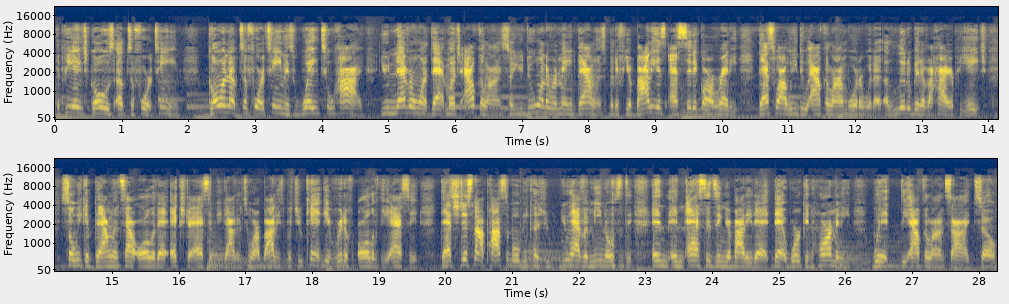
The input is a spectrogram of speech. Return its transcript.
the pH goes up to 14. Going up to 14 is way too high. You never want that much alkaline. So you do want to remain balanced. But if your body is acidic already, that's why we do alkaline water with a, a little bit of a higher pH so we can balance out all of that extra acid we got into our bodies. But you can't get rid of all of the acid. That's just not possible because you, you have aminos and, and acids in your body that, that work in harmony with the alkaline side. So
